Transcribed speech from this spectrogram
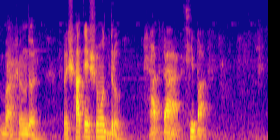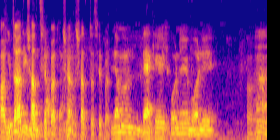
বাহ সুন্দর। তাহলে সাতে সমুদ্র। সাতটা সেপাত। সাতটা, সাত- হ্যাঁ। সাতটা। সেপাত। যেমন দেখে শোনে বলে হ্যাঁ।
